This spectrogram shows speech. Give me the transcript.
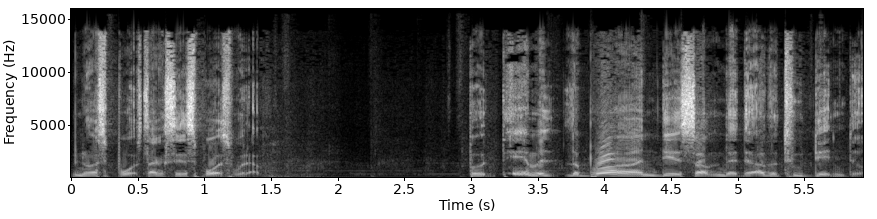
you know sports. Like I said, sports, whatever. But damn it, LeBron did something that the other two didn't do.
